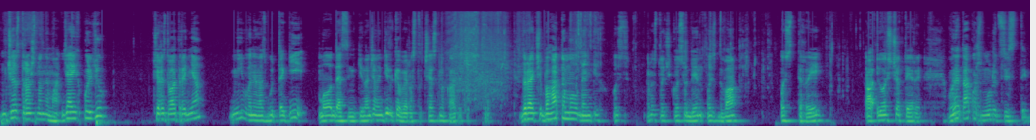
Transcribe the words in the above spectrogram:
Нічого страшного нема. Я їх полью через 2-3 дня. Ні, вони у нас будуть такі молодесенькі, наче не тільки виростуть, чесно кажучи. До речі, багато молоденьких. Ось росточки, ось один, ось два, ось три. А, і ось чотири. Вони також можуть цвісти.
